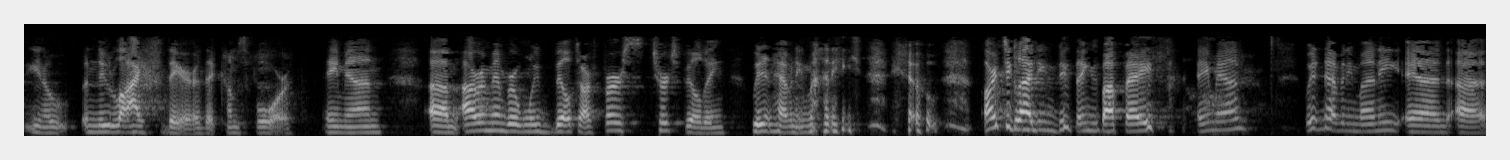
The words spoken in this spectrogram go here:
you know, a new life there that comes forth. Amen. Um, I remember when we built our first church building, we didn't have any money. you know, aren't you glad you can do things by faith? Amen. We didn't have any money and, uh,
